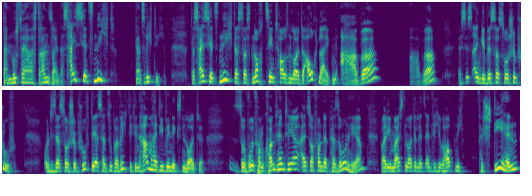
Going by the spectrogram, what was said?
dann muss da ja was dran sein. Das heißt jetzt nicht, ganz wichtig, das heißt jetzt nicht, dass das noch 10.000 Leute auch liken, aber, aber es ist ein gewisser Social Proof. Und dieser Social Proof, der ist halt super wichtig. Den haben halt die wenigsten Leute. Sowohl vom Content her als auch von der Person her, weil die meisten Leute letztendlich überhaupt nicht verstehen,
